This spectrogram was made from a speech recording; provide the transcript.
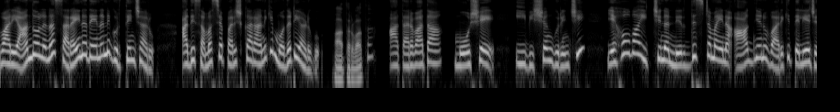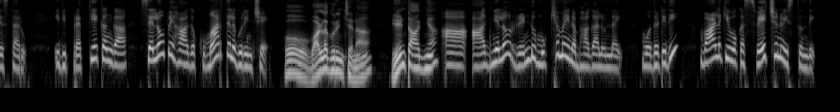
వారి ఆందోళన సరైనదేనని గుర్తించారు. అది సమస్య పరిష్కారానికి మొదటి అడుగు. ఆ తర్వాత? ఆ తర్వాత మోషే ఈ విషయం గురించి యెహోవా ఇచ్చిన నిర్దిష్టమైన ఆజ్ఞను వారికి తెలియజేస్తారు. ఇది ప్రత్యేకంగా సెలోపెహాగ కుమార్తెల గురించే. ఓ వాళ్ళ గురించేనా? ఏంట ఆజ్ఞ? ఆ ఆజ్ఞలో రెండు ముఖ్యమైన భాగాలున్నాయి. మొదటిది వాళ్ళకి ఒక స్వేచ్ఛను ఇస్తుంది.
